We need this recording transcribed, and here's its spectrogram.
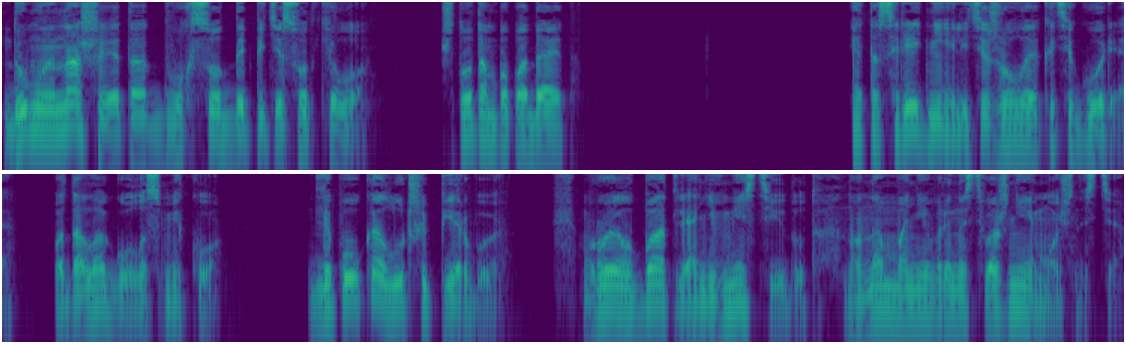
Думаю, наши — это от 200 до 500 кило. Что там попадает? Это средняя или тяжелая категория, подала голос Мико. Для паука лучше первую. В Роял Батле они вместе идут, но нам маневренность важнее мощности.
